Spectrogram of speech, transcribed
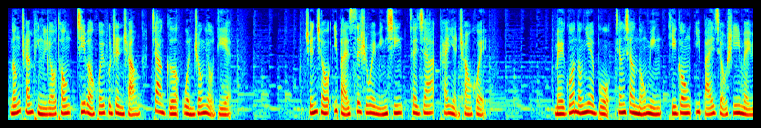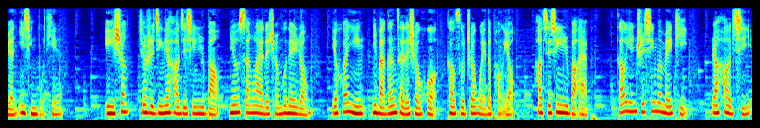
农产品流通基本恢复正常，价格稳中有跌。全球一百四十位明星在家开演唱会。美国农业部将向农民提供一百九十亿美元疫情补贴。以上就是今天好奇心日报 New Sunlight 的全部内容，也欢迎你把刚才的收获告诉周围的朋友。好奇心日报 App，高颜值新闻媒体，让好奇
